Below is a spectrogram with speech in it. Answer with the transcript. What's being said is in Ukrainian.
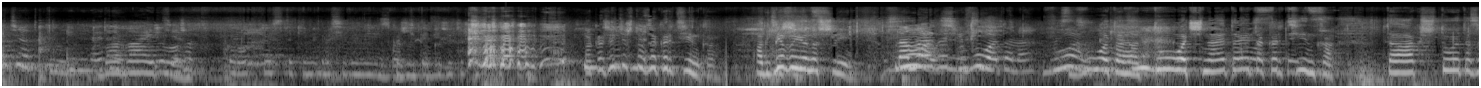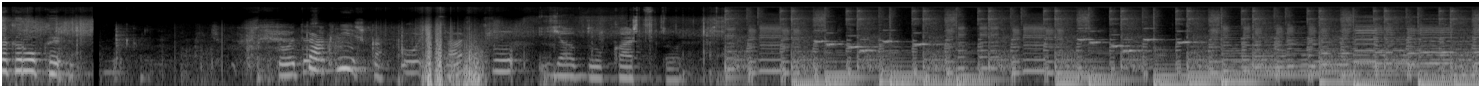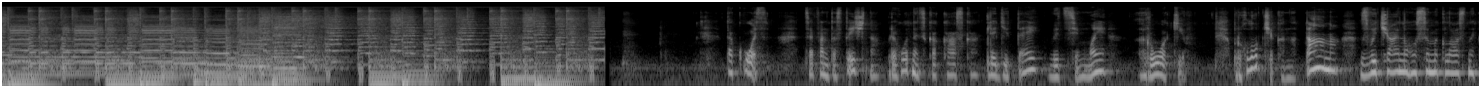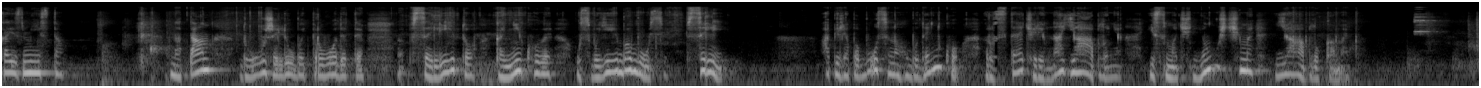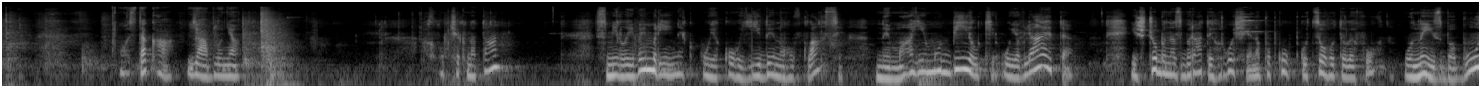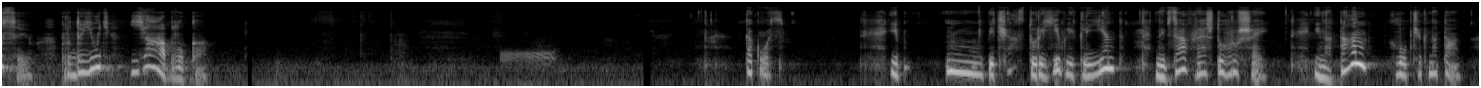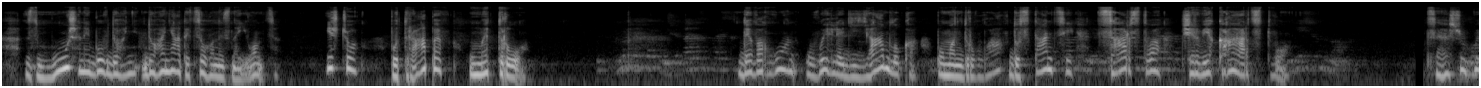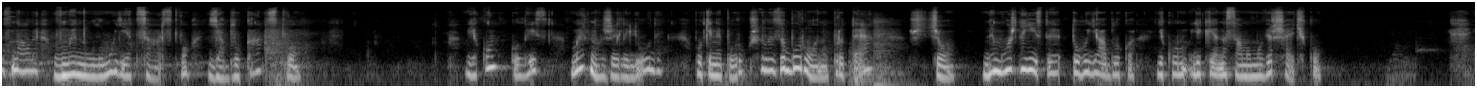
Давайте откроем. Давайте. коробку с такими красивыми Скажите, покажите. Покажите, что за картинка. А где вы ее нашли? Вот, вот она. Вот она, точно, это эта картинка. Так, что это за коробка? Что это за книжка? Царство яблукарства. Це фантастична пригодницька казка для дітей від 7 років. Про хлопчика Натана, звичайного семикласника із міста. Натан дуже любить проводити все літо канікули у своїй бабусі в селі. А біля бабусиного будинку росте чарівна яблуня із смачнющими яблуками. Ось така яблуня. Хлопчик Натан Сміливий мрійник, у якого єдиного в класі немає мобілки, уявляєте? І щоб назбирати гроші на покупку цього телефону, вони із бабусею продають яблука. Так ось. І під час торгівлі клієнт не взяв решту грошей. І Натан, хлопчик Натан, змушений був доганяти цього незнайомця. І що? Потрапив у метро де вагон у вигляді яблука помандрував до станції царства черв'якарство. Це, щоб ви знали, в минулому є царство яблукарство, в якому колись мирно жили люди, поки не порушили заборону про те, що не можна їсти того яблука, яке на самому віршечку.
